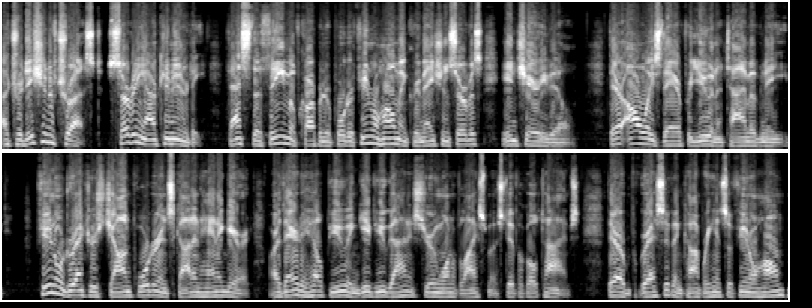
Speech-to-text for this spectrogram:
A tradition of trust, serving our community. That's the theme of Carpenter Porter Funeral Home and Cremation Service in Cherryville. They're always there for you in a time of need. Funeral directors John Porter and Scott and Hannah Garrett are there to help you and give you guidance during one of life's most difficult times. They're a progressive and comprehensive funeral home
